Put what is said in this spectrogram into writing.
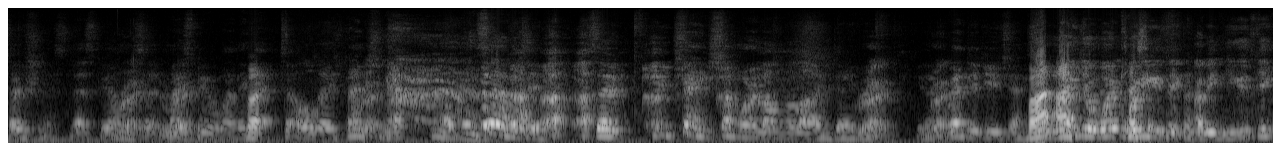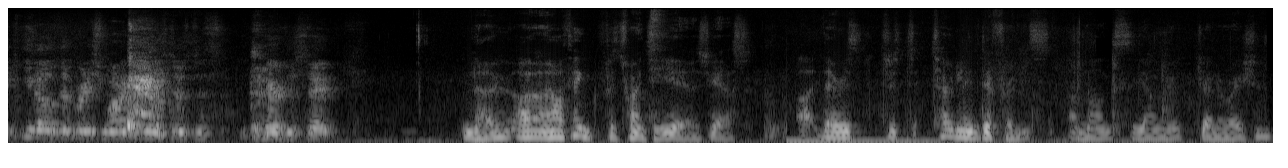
socialists. Let's be honest. Right, most right. people, when they But- get to old age pension, Right. are conservative. so you changed somewhere along the line, David. Right, You know, right. When did you change? But I- Nigel, what, what do you think? I mean, do you think you know the British monarchy is just is here to stay? No, I, I think for 20 years, yes. Uh, there is just total indifference amongst the younger generation.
